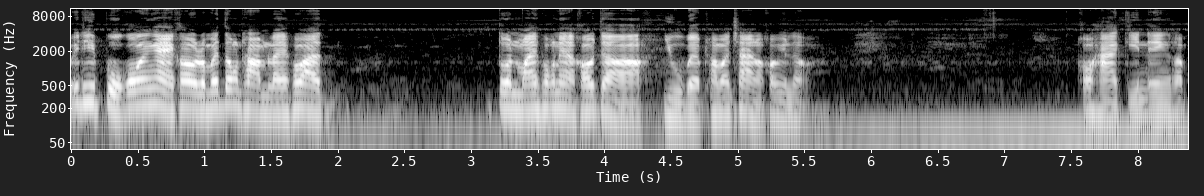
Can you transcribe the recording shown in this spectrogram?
วิธีปลูกก็ง่ายๆเขาเราไม่ต้องทำอะไร เพราะว่าต้นไม้พวกเนี้ยเขาจะอยู่แบบธรรมชาติของเขาอยู่แล้วเขาหากินเองครับ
